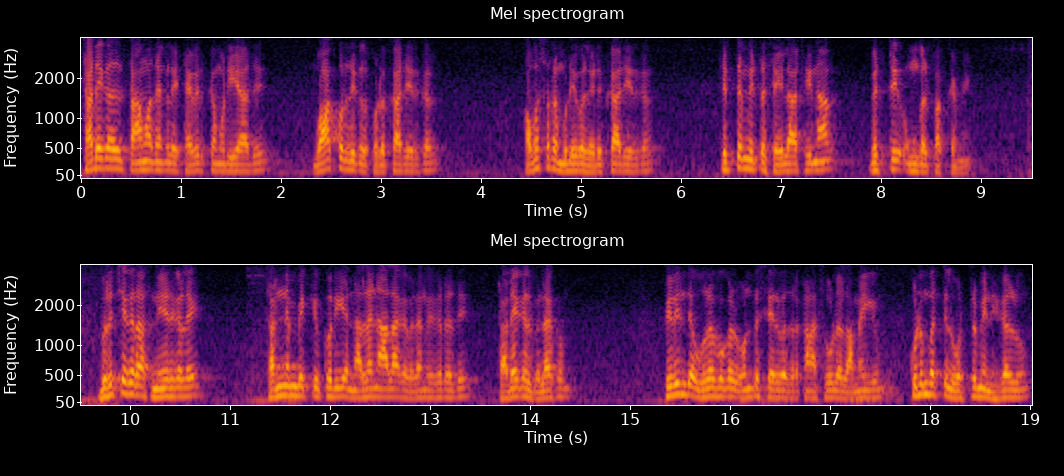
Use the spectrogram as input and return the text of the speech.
தடைகள் தாமதங்களை தவிர்க்க முடியாது. வாக்குறுதிகள் கொடுக்காதீர்கள். அவசர முடிவுகள் எடுக்காதீர்கள். திட்டமிட்டு செயலாற்றினால் வெற்றி உங்கள் பக்கமே. விருச்சகராசி நேர்களே தன்னம்பிக்கைக்குரிய நல்ல நாளாக விளங்குகிறது. தடைகள் விலகும். பிரிந்த உறவுகள் ஒன்று சேர்வதற்கான சூழல் அமையும். குடும்பத்தில் ஒற்றுமை நிகழ்வும்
